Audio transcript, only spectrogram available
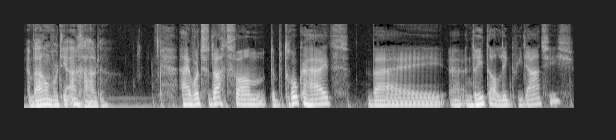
En waarom wordt hij aangehouden? Hij wordt verdacht van de betrokkenheid bij eh, een drietal liquidaties.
